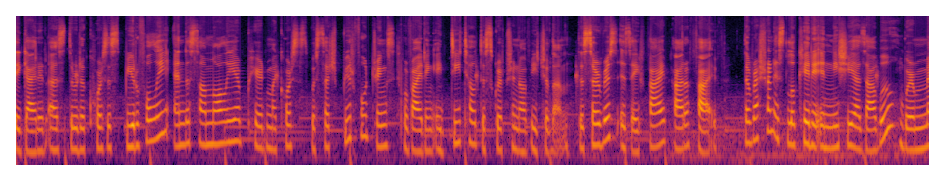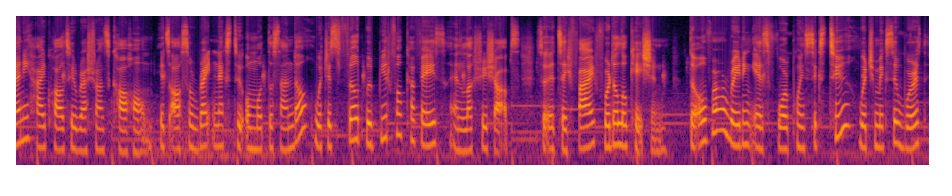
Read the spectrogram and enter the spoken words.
They guided us through the courses beautifully and the sommelier paired my courses with such beautiful drinks providing a detailed description of each of them. The service is a 5 out of 5. The restaurant is located in Nishiazabu, where many high-quality restaurants call home. It's also right next to Omotesando, which is filled with beautiful cafes and luxury shops, so it's a 5 for the location. The overall rating is 4.62, which makes it worth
